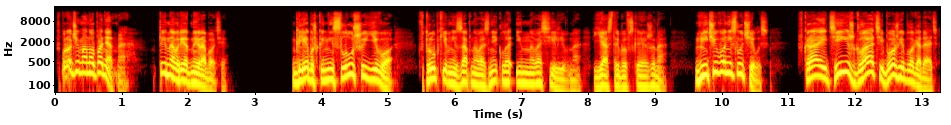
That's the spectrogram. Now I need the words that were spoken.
Впрочем, оно понятно. Ты на вредной работе». «Глебушка, не слушай его!» В трубке внезапно возникла Инна Васильевна, ястребовская жена. «Ничего не случилось. В крае тишь, гладь и божья благодать.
